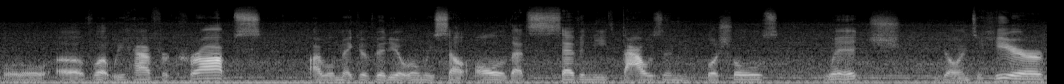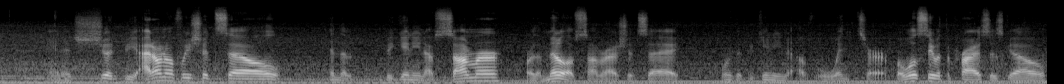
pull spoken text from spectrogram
total of what we have for crops. I will make a video when we sell all of that 70,000 bushels, which go into here, and it should be, I don't know if we should sell in the beginning of summer, or the middle of summer, I should say, or the beginning of winter. But we'll see what the prices go.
